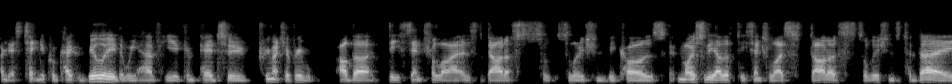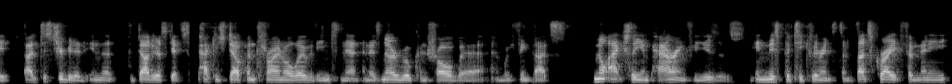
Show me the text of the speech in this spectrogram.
I guess, technical capability that we have here compared to pretty much every other decentralized data so- solution because most of the other decentralized data solutions today are distributed in that the data just gets packaged up and thrown all over the internet and there's no real control there. And we think that's not actually empowering for users in this particular instance. That's great for many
